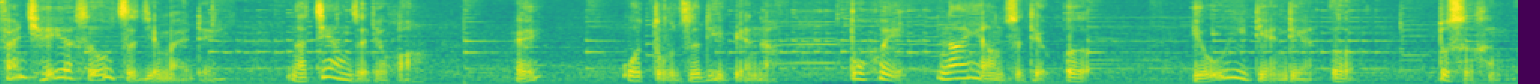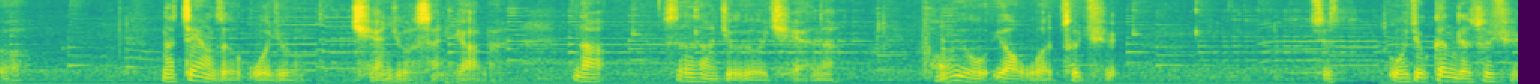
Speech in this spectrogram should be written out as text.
番茄也是我自己买的。那这样子的话，哎，我肚子里边呢，不会那样子的饿。有一点点饿，不是很饿，那这样子我就钱就省下来，那身上就有钱了。朋友要我出去，就我就跟着出去，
